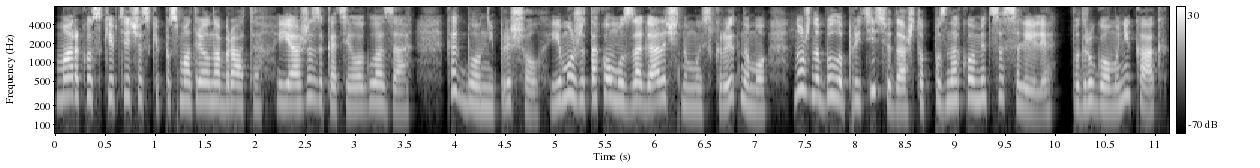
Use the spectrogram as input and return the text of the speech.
Маркус скептически посмотрел на брата. Я же закатила глаза. Как бы он ни пришел, ему же такому загадочному и скрытному нужно было прийти сюда, чтобы познакомиться с Лили. По-другому никак.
